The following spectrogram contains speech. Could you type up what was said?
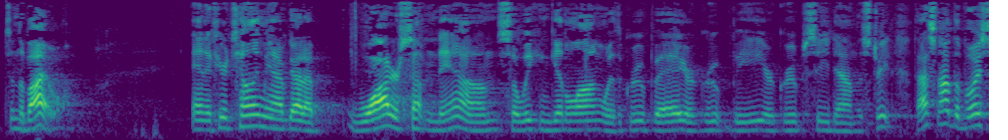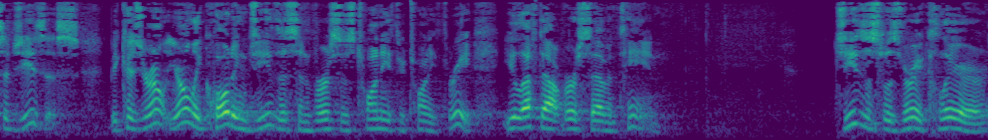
It's in the Bible. And if you're telling me I've got to water something down so we can get along with group A or group B or group C down the street, that's not the voice of Jesus. Because you're, you're only quoting Jesus in verses 20 through 23. You left out verse 17. Jesus was very clear,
